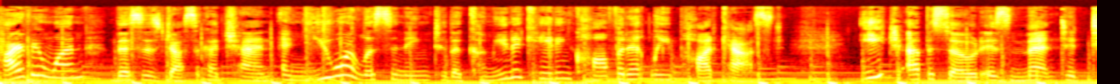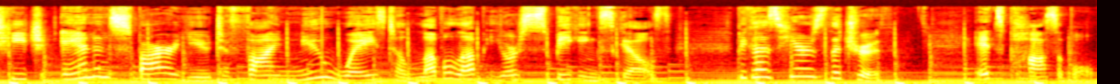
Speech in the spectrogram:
Hi, everyone. This is Jessica Chen, and you are listening to the Communicating Confidently podcast. Each episode is meant to teach and inspire you to find new ways to level up your speaking skills. Because here's the truth it's possible,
